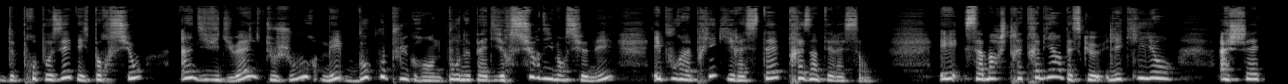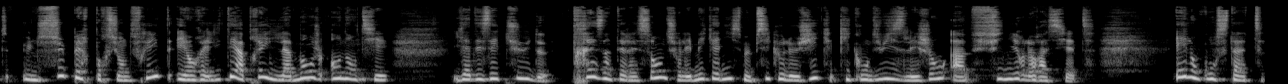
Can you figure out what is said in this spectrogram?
de proposer des portions individuelles toujours, mais beaucoup plus grandes, pour ne pas dire surdimensionnées, et pour un prix qui restait très intéressant. Et ça marche très très bien parce que les clients achètent une super portion de frites et en réalité après ils la mangent en entier. Il y a des études très intéressantes sur les mécanismes psychologiques qui conduisent les gens à finir leur assiette. Et l'on constate,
